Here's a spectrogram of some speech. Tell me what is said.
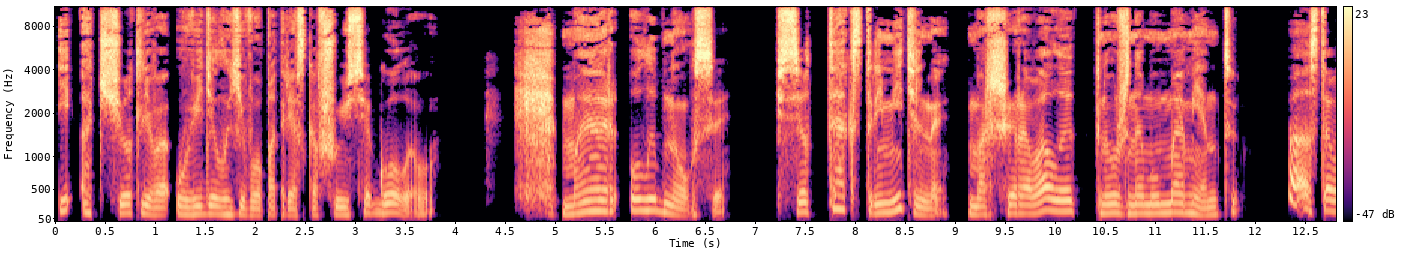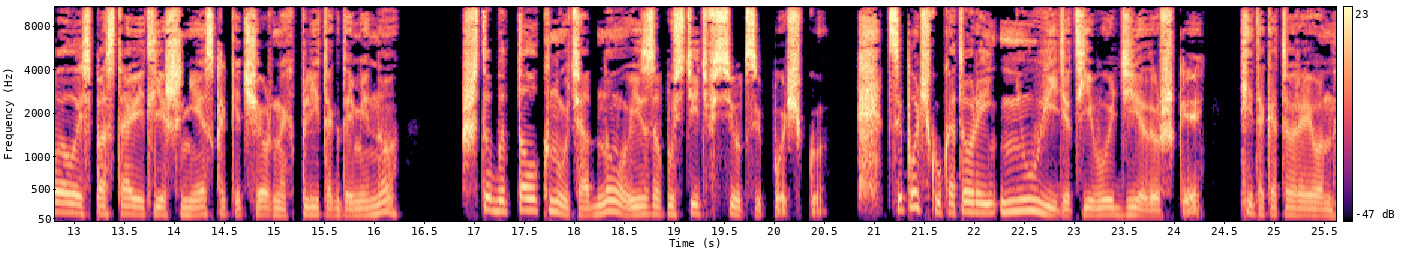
и отчетливо увидел его потрескавшуюся голову. Мэр улыбнулся. Все так стремительно маршировало к нужному моменту. Оставалось поставить лишь несколько черных плиток домино, чтобы толкнуть одну и запустить всю цепочку. Цепочку, которой не увидит его дедушка, и до которой он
